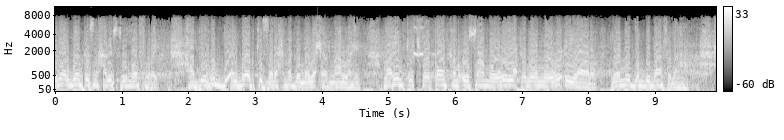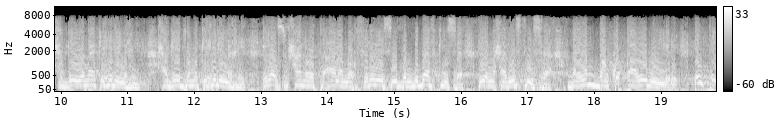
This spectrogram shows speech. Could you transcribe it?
inuu albaabkiis naxariistuu noo furay. Haddii rabbi albaabkiisa raxmadda naga xirnaan lahayd laakiinkii shaytaankan uusaa noogu lacibo noogu ciyaaro yaa noo dembi dhaafi lahaa. Xaggee wanaagka heli lahayn xaggee janno ka heli lahay ilaahi subxaana wa tacaala makfiradiisa iyo iyo naxariistiisa ballan baan ku qaaday buu yidhi intay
